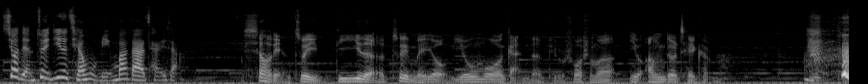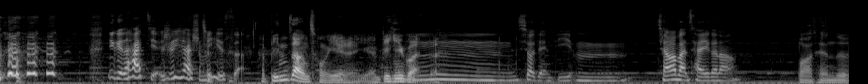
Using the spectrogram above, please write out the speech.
笑点最低的前五名吧，大家猜一下。笑点最低的、最没有幽默感的，比如说什么有 Undertaker 吗？你给大家解释一下什么意思？殡葬从业人员、殡仪馆的，嗯，笑点低。嗯，钱老板猜一个呢？bartender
